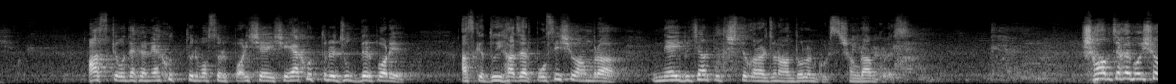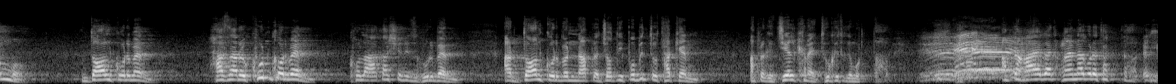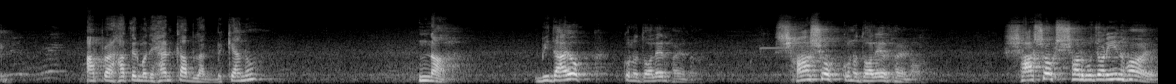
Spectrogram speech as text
আজকেও দেখেন একাত্তর বছর পরে, সেই সেই একাত্তরের যুদ্ধের পরে, আজকে দুই হাজার পঁচিশেও আমরা ন্যায় বিচার প্রতিষ্ঠিত করার জন্য আন্দোলন করছি, সংগ্রাম করেছি। সব জায়গায় বৈষম্য। দল করবেন, হাজারো খুন করবেন, খোলা আকাশে নিজ ঘুরবেন। আর দল করবেন না, আপনার যতই পবিত্র থাকেন, আপনাকে জেলখানায় ধুকে ধুকে মরতে হবে। আপনার আয়গা আয়না করে থাকতে হবে। আপনার হাতের মধ্যে হ্যান্ডকাপ লাগবে। কেন? না, বিধায়ক কোনো দলের হয় না। শাসক কোনো দলের হয় না। শাসক সর্বজনীন হয়।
